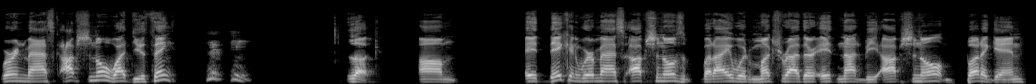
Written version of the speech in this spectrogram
wearing masks optional. What do you think? Look, um, it they can wear masks optionals, but I would much rather it not be optional. But again,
